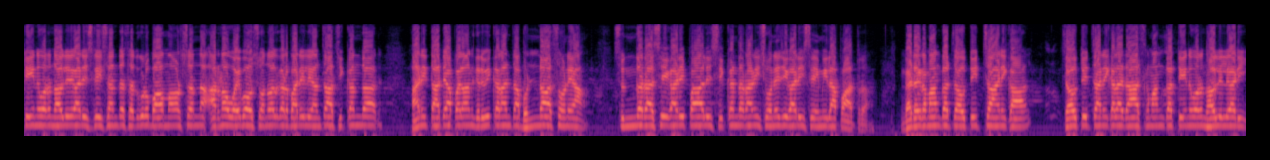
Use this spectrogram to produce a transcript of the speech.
तीन वरून धावलेली गाडी श्री संत सद्गुरू बाबासन अर्णव वैभव सोनवलकर पाटील यांचा सिकंदर आणि तात्या पैलवान गिरवीकरांचा भुंडा सोन्या. सुंदर अशी गाडी पळाली सिकंदर आणि सोन्याची गाडी सेमीला पात्र. गट क्रमांक चौतीसचा निकाल. चौतीसचा निकाल आहे. तास क्रमांक तीन वरून धावलेली गाडी.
